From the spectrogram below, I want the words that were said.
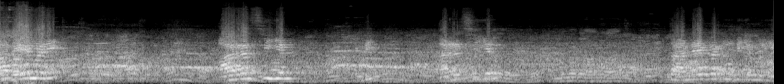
அதே மாதிரி அரசியல் அரசியல் தலைவர்களுடைய ஒரு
